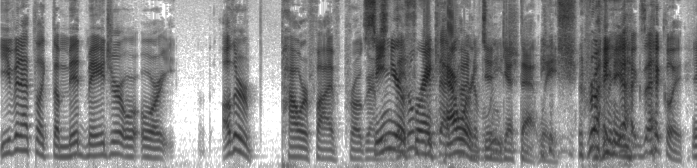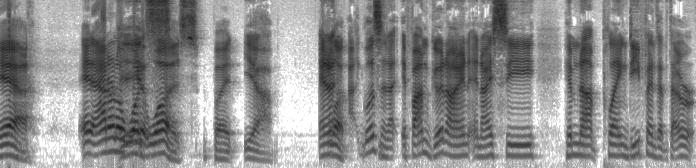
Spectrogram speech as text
even at like the mid major or or other Power Five programs, Senior Frank that kind Howard of didn't leash. get that leash. right? I mean, yeah, exactly. Yeah. And I don't know what it was, but Yeah. And I- Look. I, listen, if I'm good, Goodine and I see him not playing defense at the time. Or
